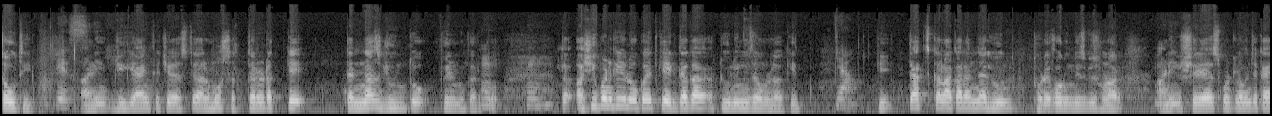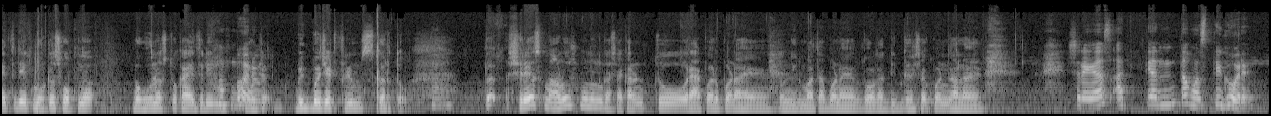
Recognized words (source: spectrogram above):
चौथी. Yes. आणि जी गँग त्याची असते ऑलमोस्ट सत्तर टक्के त्यांनाच घेऊन तो फिल्म करतो. तर अशी पण काही लोक आहेत की एकदा का ट्युनिंग जमलं की या. की त्याच कलाकारांना घेऊन थोडेफार उन्नीस बीस होणार. आणि श्रेयस म्हटलं म्हणजे काहीतरी एक मोठं स्वप्न बघूनच तो काहीतरी बिग बजेट फिल्म्स करतो. तर श्रेयस माणूस म्हणून कसा आहे? कारण तो रॅपर पण आहे तो निर्माता पण आहे तो आता दिग्दर्शक पण झाला आहे. श्रेयस अत्यंत मस्तीखोर आहे.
